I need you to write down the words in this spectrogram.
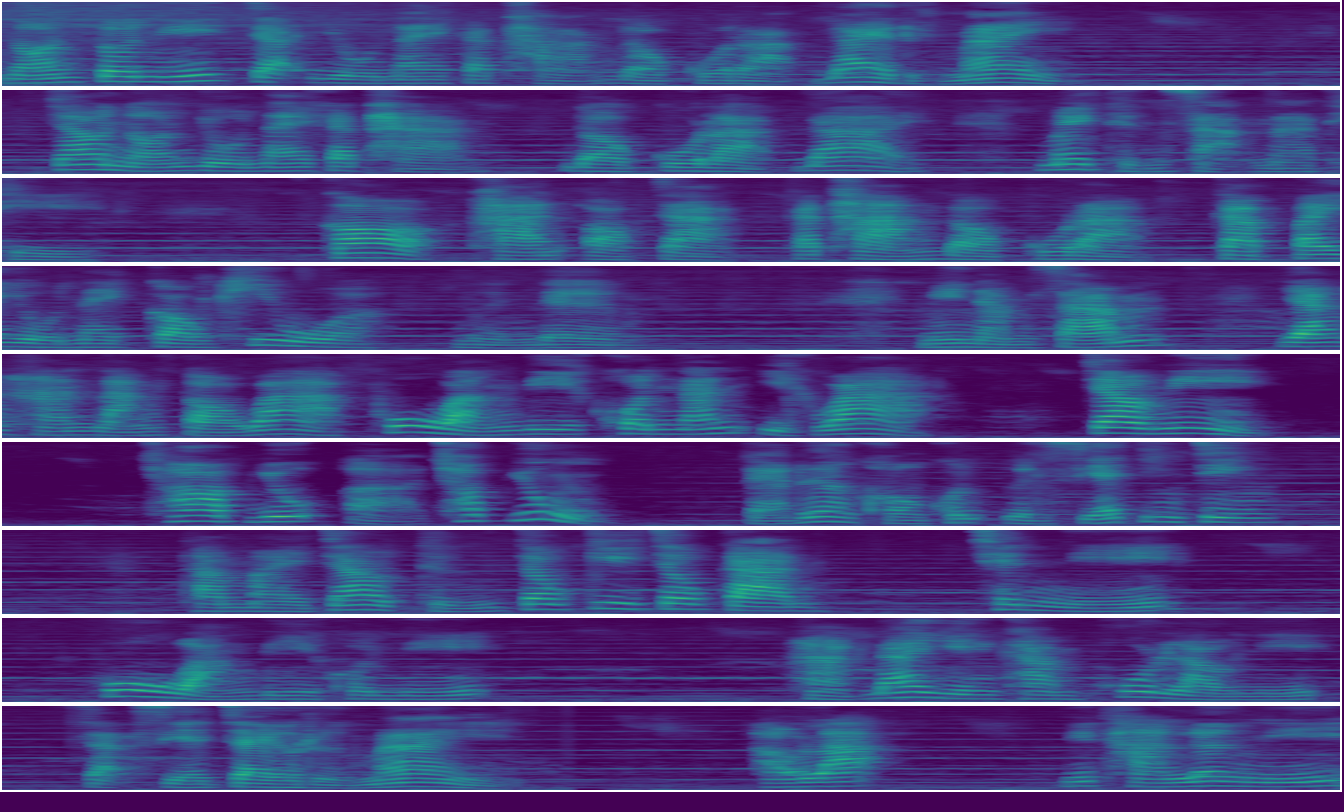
นอนตัวนี้จะอยู่ในกระถางดอกกุหลาบได้หรือไม่ เจ้านอนอยู่ในกระถางดอกกุหลาบได้ไม่ถึง 3 นาที ก็คานออกจากกระถางดอกกุหลาบกลับไปอยู่ในกองขี้วัวเหมือนเดิม มีหนำซ้ำ ยังหันหลังต่อว่าผู้หวังดีคนนั้นอีกว่า เจ้านี่ชอบยุเอ่อชอบยุ่ง แต่เรื่องของคนอื่นเสียจริง ๆทำไมเจ้าถึงเจ้ากี้เจ้าการ เช่นนี้ ผู้หวังดีคนนี้ หากได้ยินคำพูดเหล่านี้จะเสียใจหรือไม่ เอาละ นิทานเรื่องนี้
